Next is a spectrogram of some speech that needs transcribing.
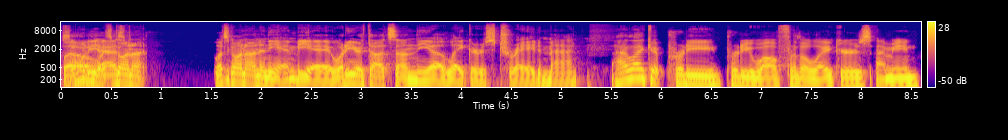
Well, Somebody what's asked- going on? What's going on in the NBA? What are your thoughts on the uh, Lakers trade, Matt? I like it pretty pretty well for the Lakers. I mean,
